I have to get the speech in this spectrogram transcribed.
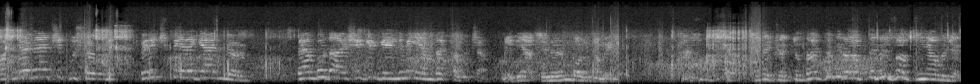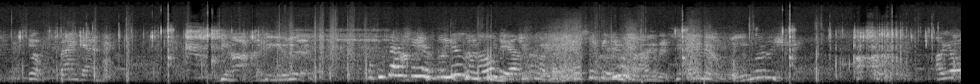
Ay nereden çıkmış öyle? Ben hiçbir yere gelmiyorum. Ben burada Ayşegül gelinimin yanında kalacağım. Medya sinirimi bozma benim. Size çöktüm. Bırak da bir rahat nefes alsın yavrucak. Yok ben gelmiyorum. Ha hadi yürü. Bu güzel şey yapılıyor mu? Ne oluyor anlamadım. Teşekkür ederim. Şey? Ayol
